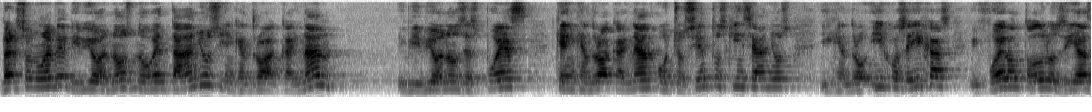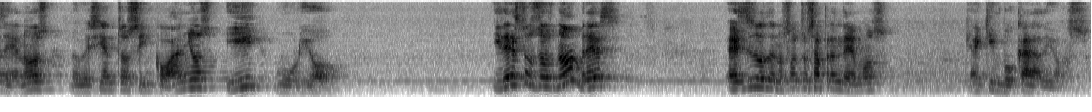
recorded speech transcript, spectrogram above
Verso 9, vivió Enos 90 años y engendró a Cainán. Y vivió Enos después que engendró a Cainán 815 años y engendró hijos e hijas. Y fueron todos los días de Enos 905 años y murió. Y de estos dos nombres es donde nosotros aprendemos que hay que invocar a Dios.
